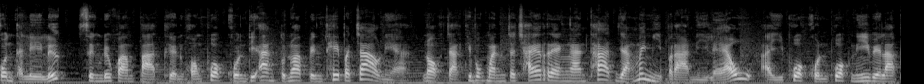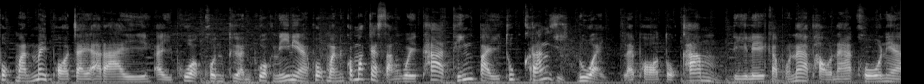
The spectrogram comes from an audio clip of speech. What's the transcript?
ก้นทะเลลึก ซึ่งด้วยความป่าดเถื่อนของพวกคนที่อ้างตนว่าเป็นเทพเจ้าเนี่ย นอกจากที่พวกมันจะใช้แรงงานทาสอย่างไม่มีปราณีแล้ว ไอ้พวกคนพวกนี้เวลาพวกมันไม่พอใจอะไร ไอ้พวกคนเถื่อนพวกนี้เนี่ยพวกมันก็มักจะสังเวยทาสทิ้งไปทุกครั้งอีกด้วย และพอตกค่ำดีเลยกับหัวหน้าเผ่านาโคเนี่ย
